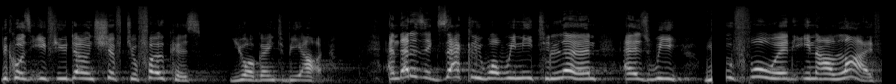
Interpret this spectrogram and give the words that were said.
Because if you don't shift your focus, you are going to be out. And that is exactly what we need to learn as we move forward in our life.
